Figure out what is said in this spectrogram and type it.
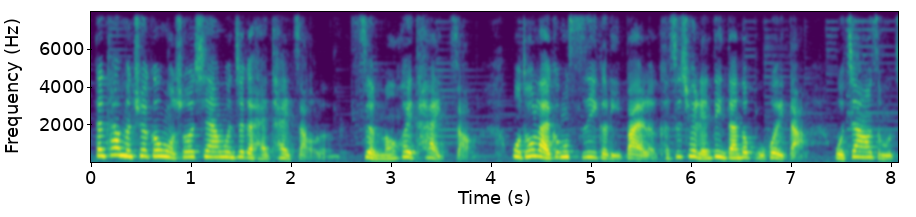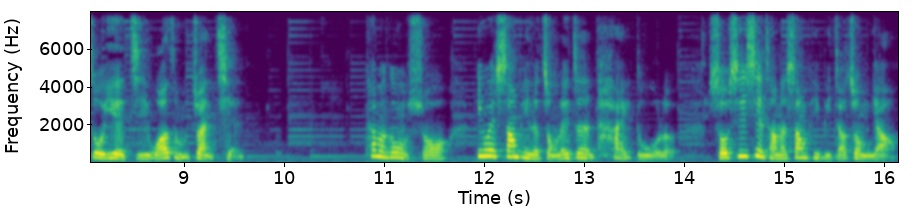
但他们却跟我说，现在问这个还太早了。怎么会太早？我都来公司一个礼拜了，可是却连订单都不会打，我这样要怎么做业绩？我要怎么赚钱？他们跟我说，因为商品的种类真的太多了，熟悉现场的商品比较重要。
